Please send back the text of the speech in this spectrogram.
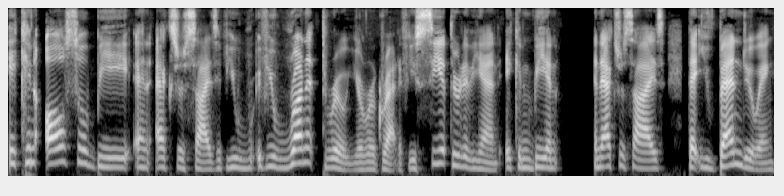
it can also be an exercise if you if you run it through your regret if you see it through to the end it can be an an exercise that you've been doing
